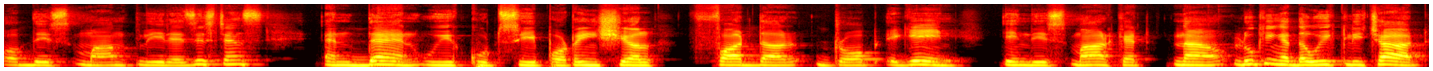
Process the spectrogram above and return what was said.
of this monthly resistance and then we could see potential further drop again in this market. Now looking at the weekly chart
